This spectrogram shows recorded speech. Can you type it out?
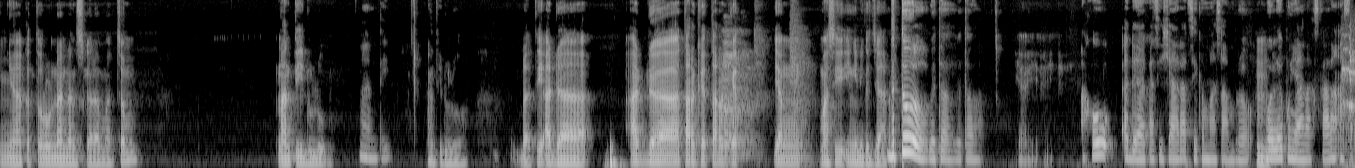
punya keturunan dan segala macam nanti dulu, Nanti. nanti dulu. Berarti ada ada target-target yang masih ingin dikejar. Betul betul betul. Ya, ya, ya. Aku ada kasih syarat sih ke Mas Ambro. Hmm. Boleh punya anak sekarang asal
